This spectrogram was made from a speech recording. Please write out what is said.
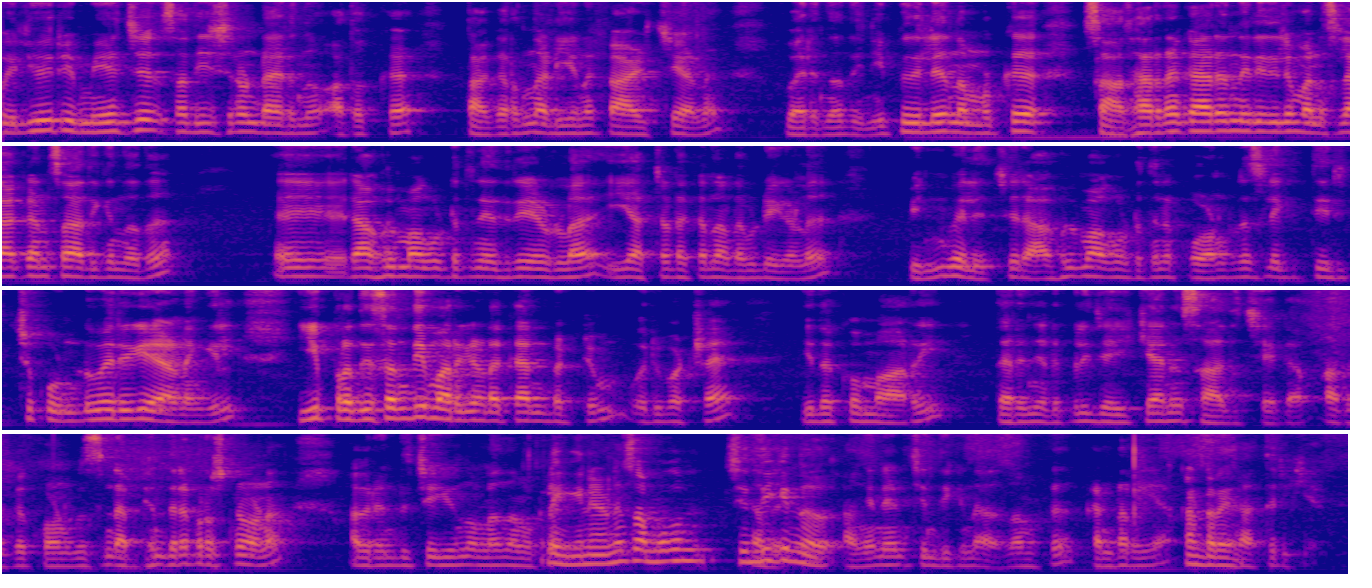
വലിയൊരു ഇമേജ് സതീശനുണ്ടായിരുന്നു. അതൊക്കെ തകർന്നടിയണ കാഴ്ചയാണ് വരുന്നത്. ഇനിയിപ്പോൾ ഇതിൽ നമുക്ക് സാധാരണക്കാരെന്ന രീതിയിൽ മനസ്സിലാക്കാൻ സാധിക്കുന്നത് രാഹുൽ മാങ്കൂട്ടത്തിനെതിരെയുള്ള ഈ അച്ചടക്ക നടപടികൾ പിൻവലിച്ച് രാഹുൽ മാങ്കൂട്ടത്തിനെ കോൺഗ്രസിലേക്ക് തിരിച്ചു കൊണ്ടുവരികയാണെങ്കിൽ ഈ പ്രതിസന്ധി മറികടക്കാൻ പറ്റും. ഒരുപക്ഷെ ഇതൊക്കെ മാറി തെരഞ്ഞെടുപ്പിൽ ജയിക്കാനും സാധിച്ചേക്കാം. അതൊക്കെ കോൺഗ്രസിന്റെ അഭ്യന്തര പ്രശ്നമാണ്. അവരെന്ത് ചെയ്യുന്നുള്ളത് നമുക്ക് എങ്ങനെയാണ് സമൂഹം ചിന്തിക്കുന്നത്. അങ്ങനെയാണ് ചിന്തിക്കുന്നത്. അത് നമുക്ക് കണ്ടറിയാം കണ്ടറിയാം. കാത്തിരിക്കാം.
